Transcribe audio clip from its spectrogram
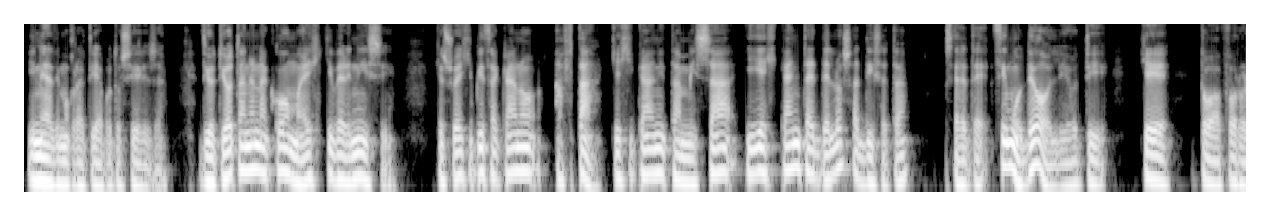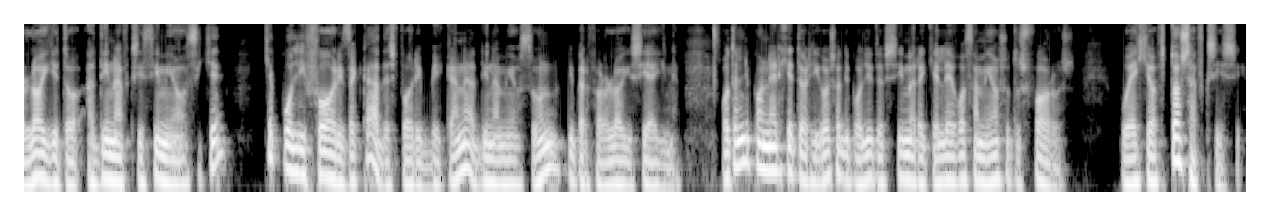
η Νέα Δημοκρατία από το ΣΥΡΙΖΑ. Διότι όταν ένα κόμμα έχει κυβερνήσει και σου έχει πει θα κάνω αυτά και έχει κάνει τα μισά ή έχει κάνει τα εντελώς αντίθετα, ξέρετε, θυμούνται όλοι ότι και το αφορολόγητο αντί να αυξηθεί μειώθηκε και πολλοί φόροι, δεκάδες φόροι μπήκανε αντί να μειωθούν, η υπερφορολόγηση έγινε. Όταν λοιπόν έρχεται ο αρχηγός αντιπολίτευσης σήμερα και λέει: Εγώ θα μειώσω τους φόρους, που έχει αυτός αυξήσει,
